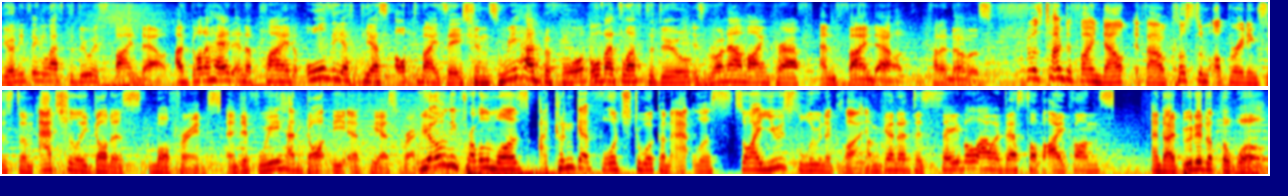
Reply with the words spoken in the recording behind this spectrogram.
the only thing left to do is find out. I've gone ahead and applied all the FPS optimizations we had before. All that's left to do is run our Minecraft and find out. Kinda nervous. It was time to find out if our custom operating system actually got us more frames, and if we had got the FPS record. The only problem was, I couldn't get Forge to work on Atlas, so I used Lunar Client, I'm gonna disable our desktop icons and I booted up the world.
